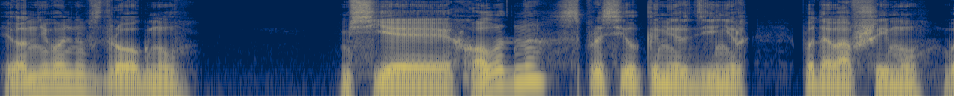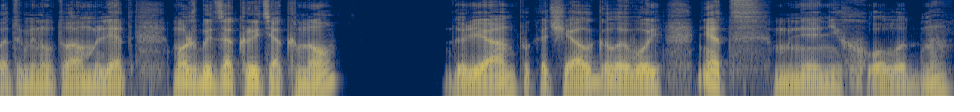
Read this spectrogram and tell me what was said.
и он невольно вздрогнул. «Мсье, холодно?» — спросил камердинер, подававший ему в эту минуту омлет. «Может быть, закрыть окно?» Дуриан покачал головой. «Нет, мне не холодно».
